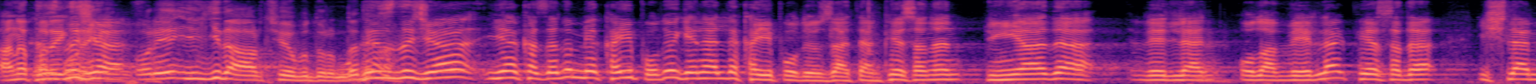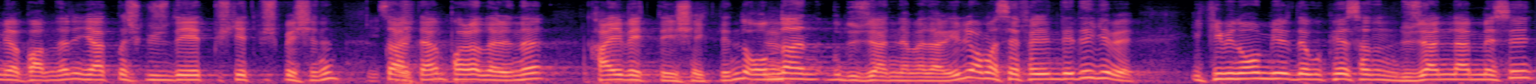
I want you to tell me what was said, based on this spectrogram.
ana parayı hızlıca. Oraya ilgi de artıyor bu durumda değil mi? Hızlıca ya kazanım ya kayıp oluyor. Genelde kayıp oluyor zaten. Piyasanın dünyada verilen olan veriler piyasada işlem yapanların yaklaşık %70-75'inin zaten paralarını kaybettiği şeklinde. Ondan bu düzenlemeler geliyor ama Sefer'in dediği gibi 2011'de bu piyasanın düzenlenmesi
